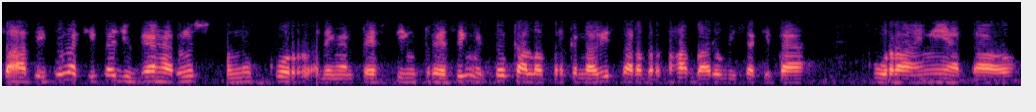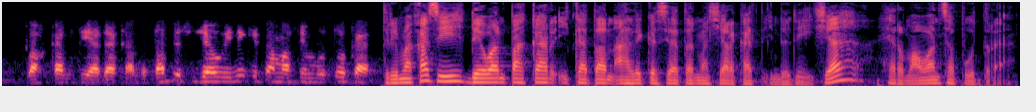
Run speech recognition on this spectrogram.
saat itulah kita juga harus mengukur dengan testing tracing itu kalau terkendali secara bertahap baru bisa kita kurangi atau bahkan tiadakan. Tetapi sejauh ini kita masih membutuhkan. Terima kasih Dewan Pakar Ikatan Ahli Kesehatan Masyarakat Indonesia, Hermawan Saputra.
